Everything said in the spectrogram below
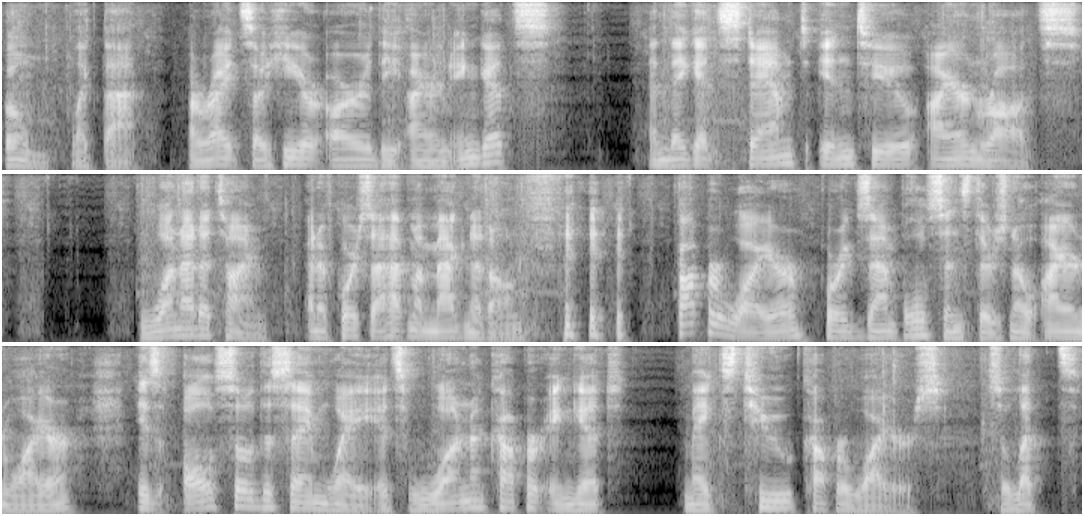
Boom, like that. All right, so here are the iron ingots, and they get stamped into iron rods, one at a time. And of course, I have my magnet on. Copper wire, for example, since there's no iron wire, is also the same way. It's one copper ingot makes two copper wires. So let's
